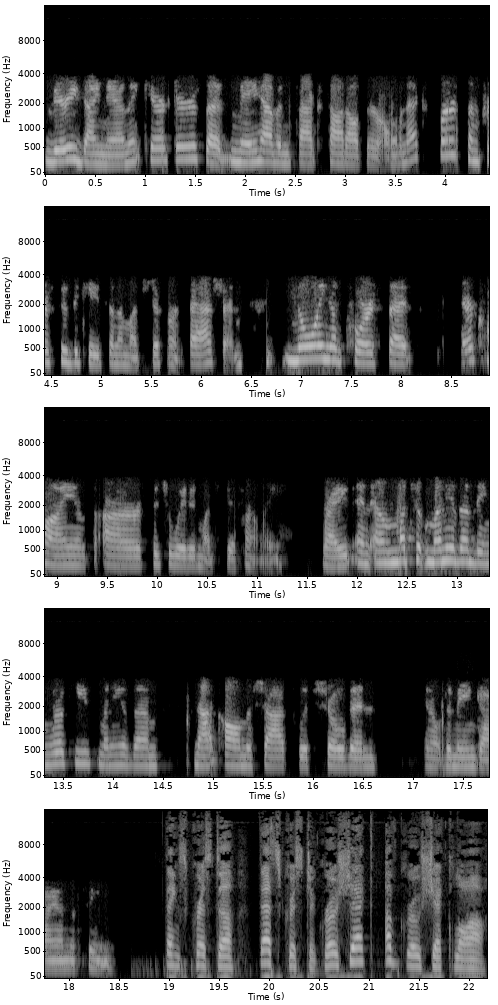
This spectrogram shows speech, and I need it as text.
very dynamic characters that may have in fact sought out their own experts and pursued the case in a much different fashion, knowing of course that their clients are situated much differently, right? And, and much many of them being rookies, many of them not calling the shots with Chauvin, you know, the main guy on the scene. Thanks, Christa. That's Christa Groshek of Groshek Law.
